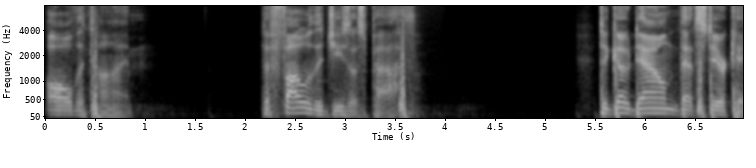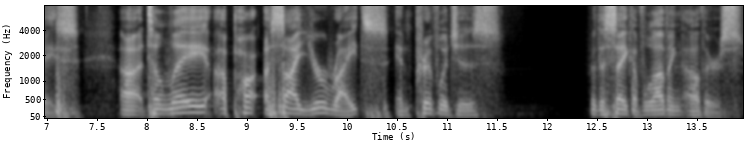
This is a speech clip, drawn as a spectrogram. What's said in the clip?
all the time to follow the Jesus path, to go down that staircase, uh, to lay apart, aside your rights and privileges for the sake of loving others.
